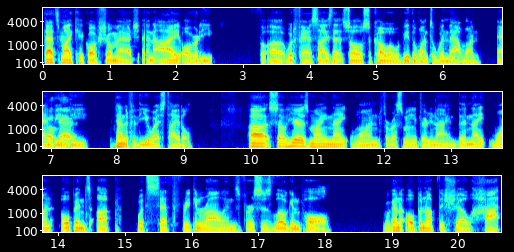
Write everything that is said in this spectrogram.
that's my kickoff show match, and I already uh, would fantasize that Solo Sikoa would be the one to win that one and okay. be the contender for the U.S. title. Uh, so here's my night one for WrestleMania 39. The night one opens up with Seth freaking Rollins versus Logan Paul. We're gonna open up the show hot.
